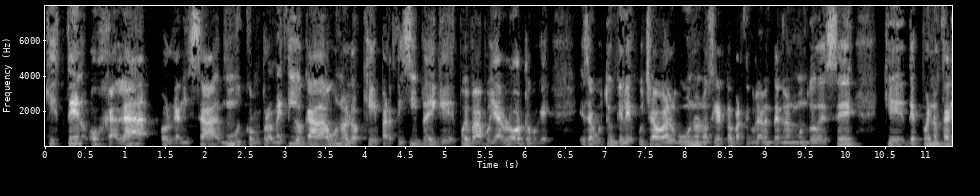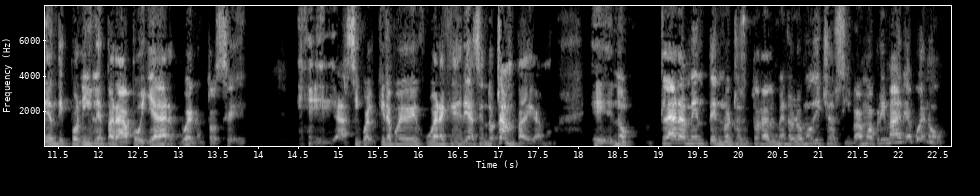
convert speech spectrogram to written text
que estén, ojalá, organizadas, muy comprometidos cada uno de los que participe y que después va a apoyar a los otros, porque esa cuestión que le he escuchado a algunos, ¿no es cierto?, particularmente en el mundo de C, que después no estarían disponibles para apoyar, bueno, entonces, así cualquiera puede jugar ajedrez haciendo trampa, digamos. Eh, no, claramente en nuestro sector al menos lo hemos dicho, si vamos a primaria, bueno,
